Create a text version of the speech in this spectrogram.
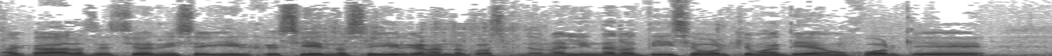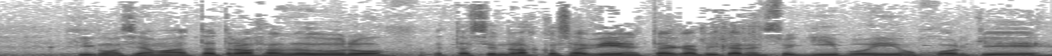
acá a la selección y seguir creciendo, seguir ganando cosas. Una linda noticia porque Matías es un jugador que, que como se llama, está trabajando duro, está haciendo las cosas bien, está capitán en su equipo y un jugador que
